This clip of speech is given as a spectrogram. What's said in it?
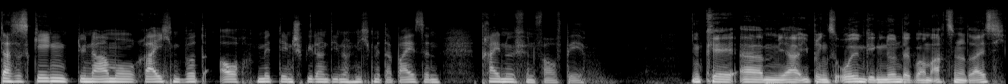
dass es gegen Dynamo reichen wird, auch mit den Spielern, die noch nicht mit dabei sind. 3-0 für den VfB. Okay, ähm, ja, übrigens Ulm gegen Nürnberg war um 18.30 Uhr.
